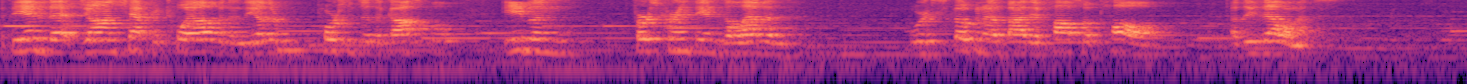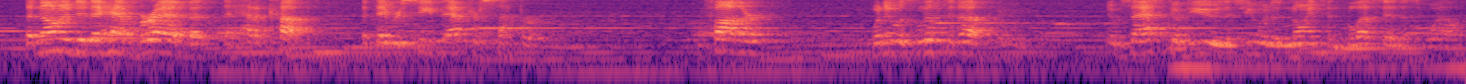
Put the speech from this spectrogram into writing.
At the end of that, John chapter 12 and in the other portions of the gospel, even 1 Corinthians 11, where it's spoken of by the Apostle Paul of these elements. That not only did they have bread, but they had a cup that they received after supper. Father, when it was lifted up, it was asked of you that you would anoint and bless it as well.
